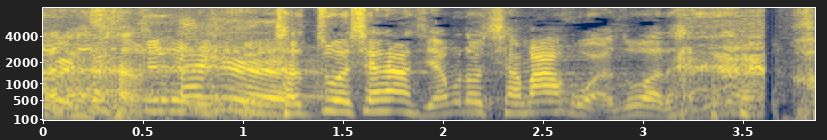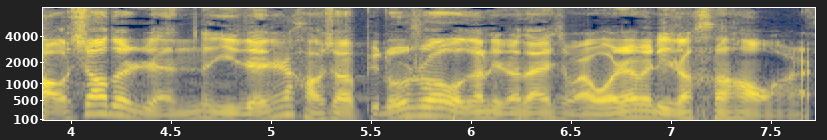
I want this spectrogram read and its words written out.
但是他做线上节目都强把火做的，好笑的人，你人是好笑。比如说我跟李正在一起玩，我认为李正很好玩。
